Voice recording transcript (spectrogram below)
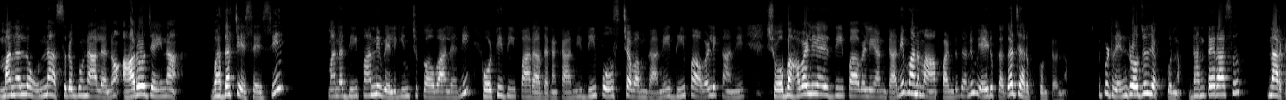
మనలో ఉన్న అసురగుణాలను ఆ రోజైనా వధ చేసేసి మన దీపాన్ని వెలిగించుకోవాలని కోటి దీపారాధన కానీ దీపోత్సవం కానీ దీపావళి కానీ శోభావళి దీపావళి అని కానీ మనం ఆ పండుగను వేడుకగా జరుపుకుంటున్నాం. ఇప్పుడు రెండు రోజులు చెప్పుకున్నాం. ధనతెరాసు నరక.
